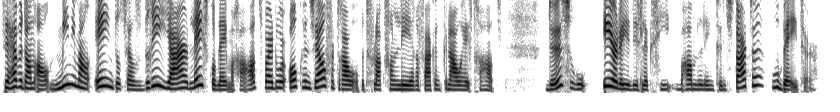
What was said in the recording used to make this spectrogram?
Ze hebben dan al minimaal 1 tot zelfs 3 jaar leesproblemen gehad, waardoor ook hun zelfvertrouwen op het vlak van leren vaak een knauw heeft gehad. Dus hoe eerder je dyslexiebehandeling kunt starten, hoe beter.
